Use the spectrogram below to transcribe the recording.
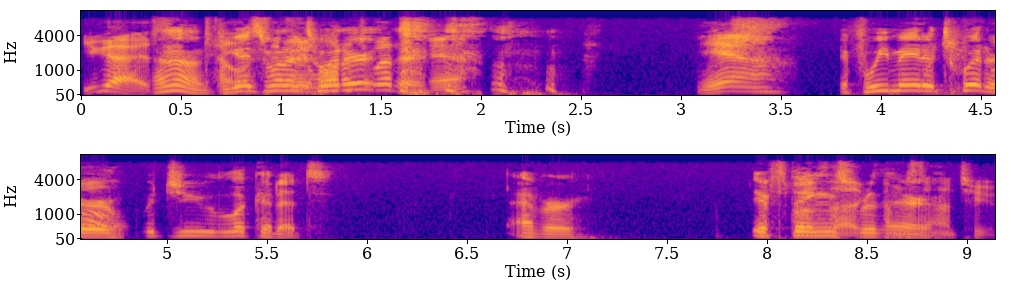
You guys. I don't know. Do you guys us if want a Twitter? Twitter. Yeah. Yeah. If we made a Would you Twitter, follow? would you look at it ever? If things that were comes there. down to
